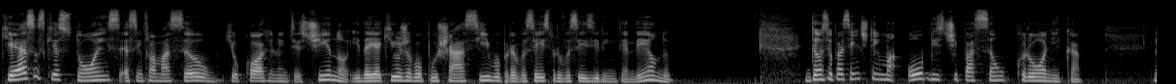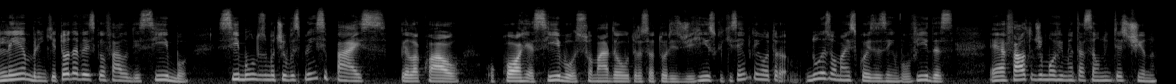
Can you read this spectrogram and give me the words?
que essas questões, essa inflamação que ocorre no intestino, e daí aqui eu já vou puxar a cibo para vocês, para vocês irem entendendo. Então, se o paciente tem uma obstipação crônica, lembrem que toda vez que eu falo de cibo, cibo um dos motivos principais pela qual ocorre a cibo, somado a outros fatores de risco, que sempre tem outra, duas ou mais coisas envolvidas, é a falta de movimentação do intestino.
